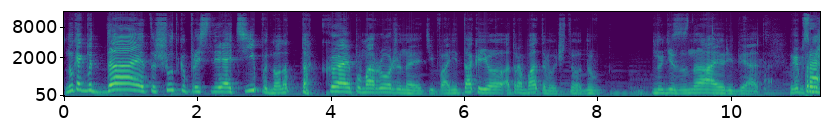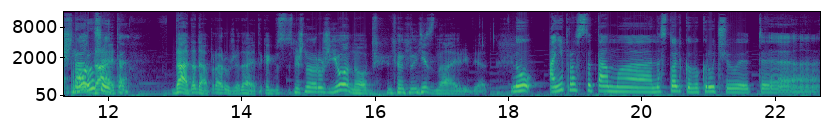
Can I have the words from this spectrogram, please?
ну как бы да, это шутка про стереотипы, но она такая помороженная, типа, они так ее отрабатывают, что, ну, ну не знаю, ребят. Ну как бы Про, смешно, про оружие да, это? это... Да, да, да, про оружие, да, это как бы смешное ружье, но, ну, ну, не знаю, ребят. Ну, они просто там э, настолько выкручивают э,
